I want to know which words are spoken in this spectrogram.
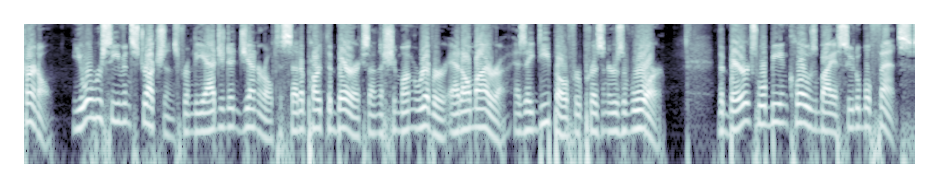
Colonel, you will receive instructions from the Adjutant General to set apart the barracks on the Chemung River at Elmira as a depot for prisoners of war. The barracks will be enclosed by a suitable fence,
